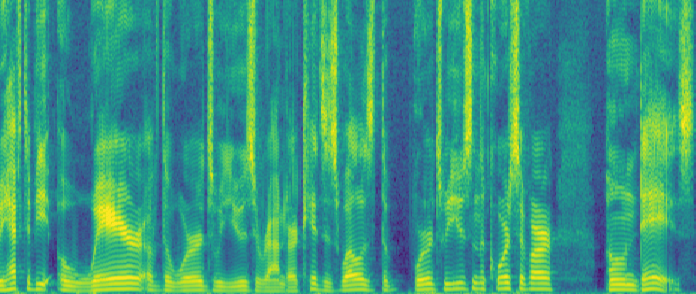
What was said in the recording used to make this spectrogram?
We have to be aware of the words we use around our kids as well as the words we use in the course of our own days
